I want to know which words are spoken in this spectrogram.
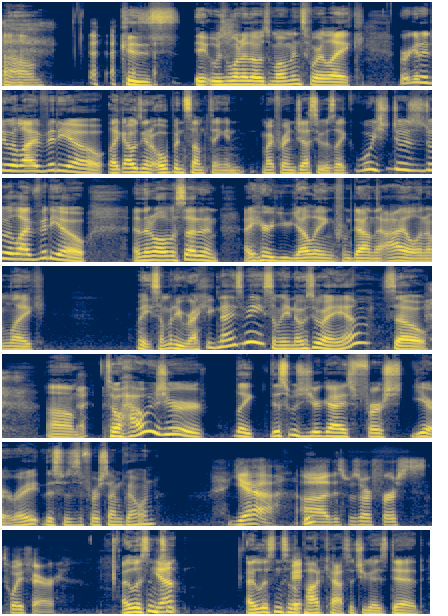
um, because it was one of those moments where like we're gonna do a live video. Like I was gonna open something, and my friend Jesse was like, "What we should do is do a live video," and then all of a sudden I hear you yelling from down the aisle, and I'm like, "Wait, somebody recognized me? Somebody knows who I am?" So, um, so how is your like this was your guys' first year, right? This was the first time going. Yeah, uh, this was our first toy fair. I listened yeah. to I listened to the it, podcast that you guys did,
